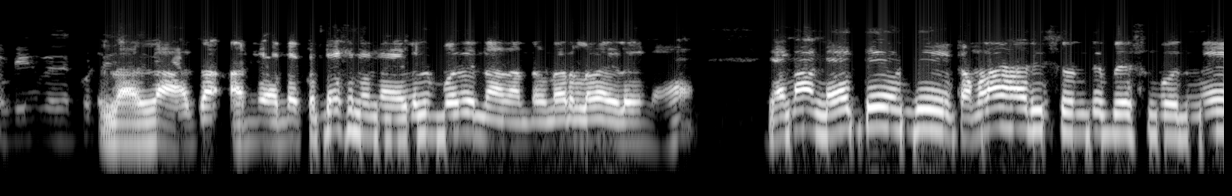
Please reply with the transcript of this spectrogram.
அப்படிங்கறத அந்த அந்த கொட்டேஷன் நான் எழுதும் போது நான் அந்த உணர்வுல தான் எழுதினேன். ஏன்னா நேத்தே வந்து கமலா ஹாரிஸ் வந்து பேசும்போதுமே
